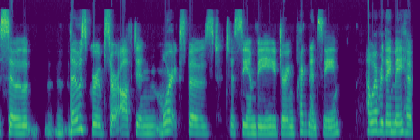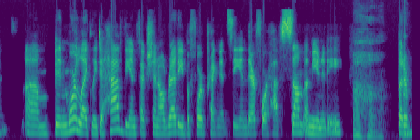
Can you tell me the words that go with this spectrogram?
so those groups are often more exposed to CMV during pregnancy. However, they may have um, been more likely to have the infection already before pregnancy and therefore have some immunity. Uh-huh. But a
